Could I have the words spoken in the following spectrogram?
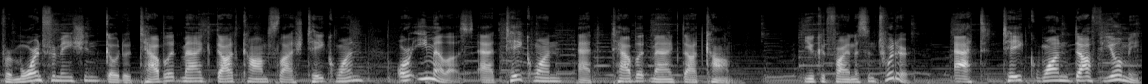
For more information, go to tabletmag.com slash take one or email us at takeone at tabletmag.com. You could find us on Twitter at take1dafyomi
